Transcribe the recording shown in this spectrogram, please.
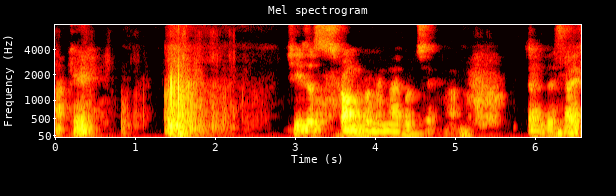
Okay she's a strong woman, I would say. Turn this side.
